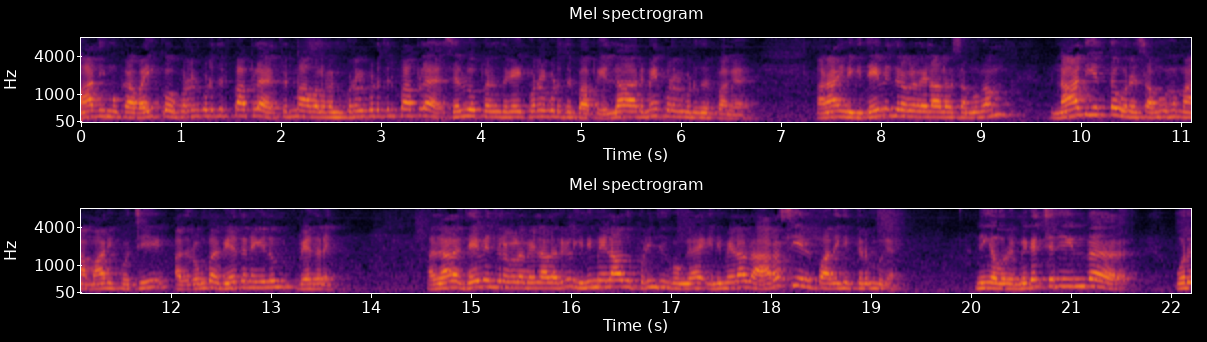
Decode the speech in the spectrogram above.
மதிமுக வைகோ குரல் கொடுத்துருப்பாப்ல. திருமாவளவன் குரல் கொடுத்துருப்பாப்ல. செல்வ பெருந்தகை குரல் கொடுத்துருப்பாப்ல. எல்லாருமே குரல் கொடுத்துருப்பாங்க. ஆனால் இன்னைக்கு தேவேந்திர வேளாளர் சமூகம் நாதியத்த ஒரு சமூகமாக மாறிப்போச்சு. அது ரொம்ப வேதனையிலும் வேதனை. அதனால் தேவேந்திர குல வேளாளர்கள் இனிமேலாவது புரிஞ்சுக்கோங்க இனிமேலாவது அரசியல் பாதைக்கு திரும்புங்க. நீங்கள் ஒரு மிகச்சிறந்த ஒரு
